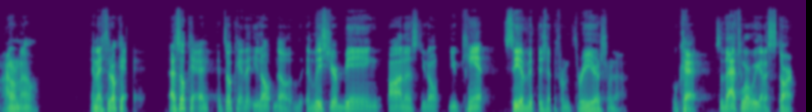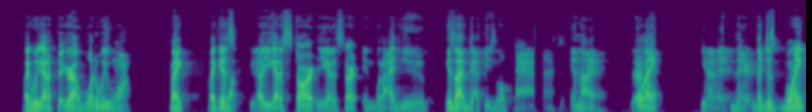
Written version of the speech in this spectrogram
I don't know. And I said, okay, that's okay. It's okay that you don't know. At least you're being honest. You don't, you can't see a vision from three years from now. Okay. So that's where we got to start. Like we got to figure out what do we want? Like, like as yeah. You know, you got to start and you got to start. And what I do is I've got these little pads and I, they're like, you know, they're, they're, they're just blank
